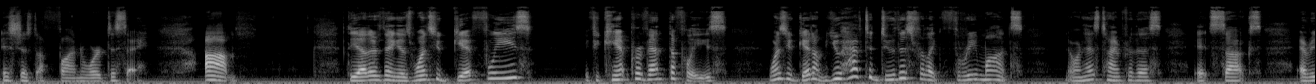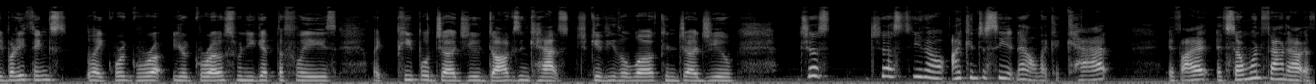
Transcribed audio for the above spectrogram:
it's just a fun word to say. Um, the other thing is once you get fleas, if you can't prevent the fleas, once you get them, you have to do this for like three months. No one has time for this. It sucks. Everybody thinks like we're gro- you're gross when you get the fleas. Like people judge you. Dogs and cats give you the look and judge you. Just just you know, I can just see it now. Like a cat. If I if someone found out if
